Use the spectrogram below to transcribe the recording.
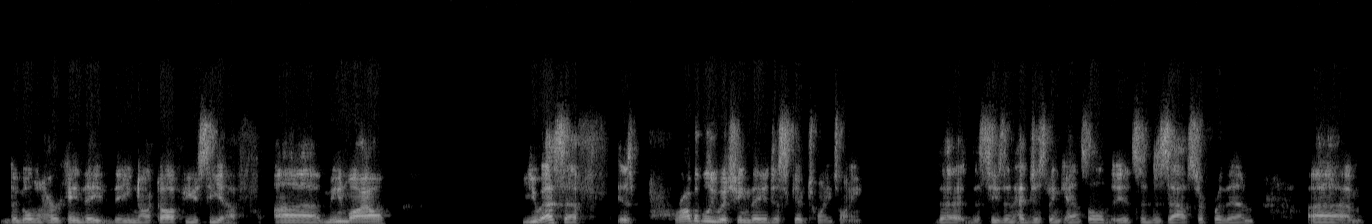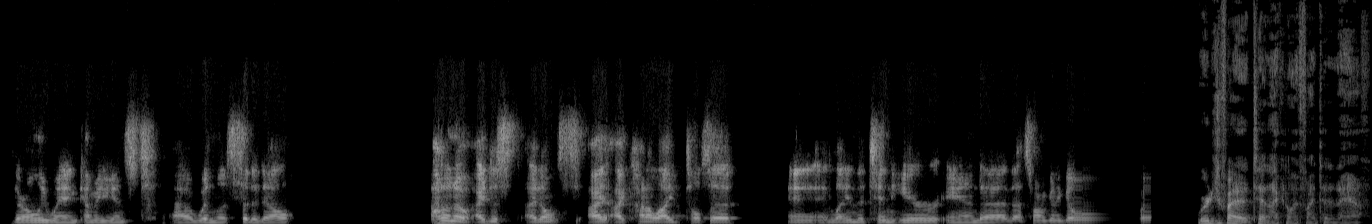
the Golden Hurricane they they knocked off UCF. Uh, meanwhile, USF is probably wishing they had just skipped 2020. The the season had just been canceled. It's a disaster for them. Um, their only win coming against uh, winless Citadel. I don't know. I just I don't. I I kind of like Tulsa and, and, laying the ten here, and uh, that's where I'm going to go. Where did you find it at ten? I can only find ten and a half.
